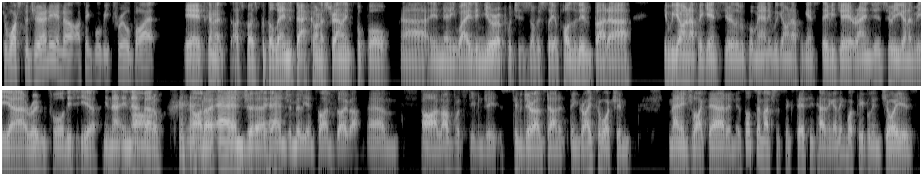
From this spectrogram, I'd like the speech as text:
to watch the journey. And uh, I think we'll be thrilled by it. Yeah, it's going to, I suppose, put the lens back on Australian football uh, in many ways in Europe, which is obviously a positive. But uh, here we're going up against you're a Liverpool Mountie. We're going up against Stevie G at Rangers. Who are you going to be uh, rooting for this year in that in that Oh, battle? I know, Ange, uh, Yeah. Ange a million times over. Um, Oh, I love what Steven G- Steven Gerrard's done. It's been great to watch him manage like that, and it's not so much the success he's having. I think what people enjoy is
